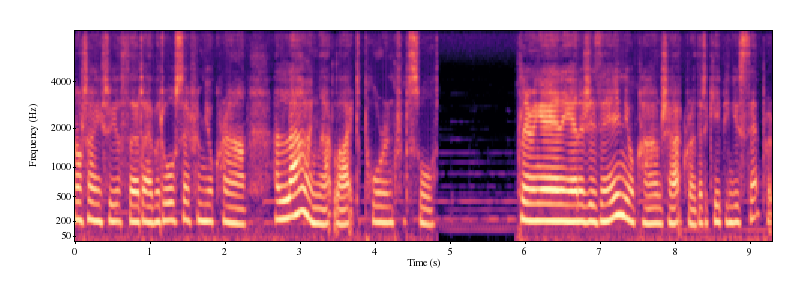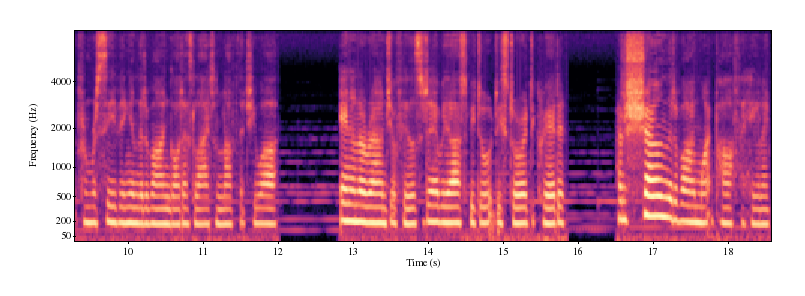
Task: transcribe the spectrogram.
not only through your third eye but also from your crown, allowing that light to pour in from source, clearing any energies in your crown chakra that are keeping you separate from receiving in the divine goddess light and love that you are in and around your fields. Today we ask to be destroyed, decreated, and shown the divine white path for healing,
